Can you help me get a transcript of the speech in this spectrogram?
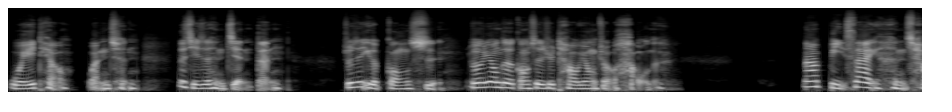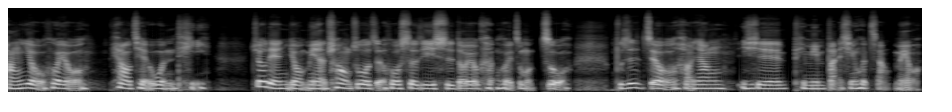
微调完成。”这其实很简单，就是一个公式，如果用这个公式去套用就好了。那比赛很常有会有剽窃的问题，就连有名的创作者或设计师都有可能会这么做，不是只有好像一些平民百姓会这样，没有。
